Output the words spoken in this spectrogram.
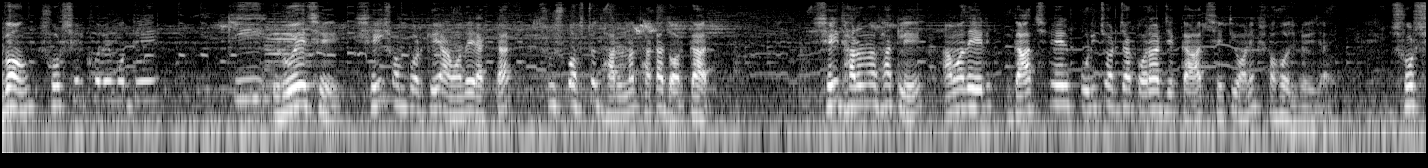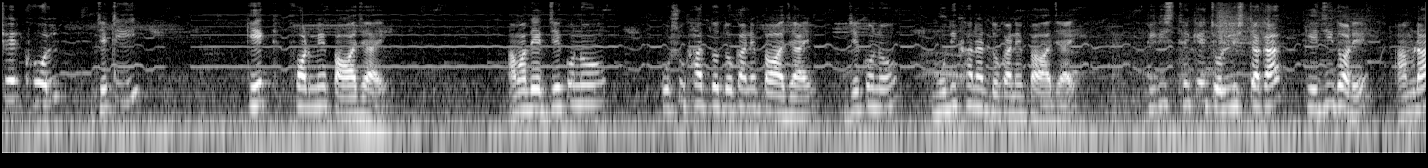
এবং সর্ষের খোলের মধ্যে কি রয়েছে, সেই সম্পর্কে আমাদের একটা সুস্পষ্ট ধারণা থাকা দরকার। সেই ধারণা থাকলে আমাদের গাছের পরিচর্যা করার যে কাজ, সেটি অনেক সহজ হয়ে যায়। সর্ষের খোল, যেটি কেক ফর্মে পাওয়া যায়, আমাদের যে কোনো পশুখাদ্য দোকানে পাওয়া যায় যে কোনো মুদিখানার দোকানে পাওয়া যায়। তিরিশ থেকে চল্লিশ টাকা কেজি দরে আমরা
